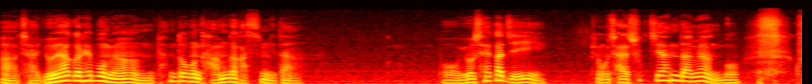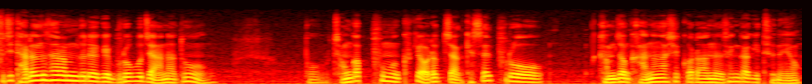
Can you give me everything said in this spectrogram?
아, 자, 요약을 해보면 판독은 다음과 같습니다. 뭐, 요 세 가지 경우 잘 숙지한다면 뭐, 굳이 다른 사람들에게 물어보지 않아도 뭐, 정가품은 크게 어렵지 않게 셀프로 감정 가능하실 거라는 생각이 드네요.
